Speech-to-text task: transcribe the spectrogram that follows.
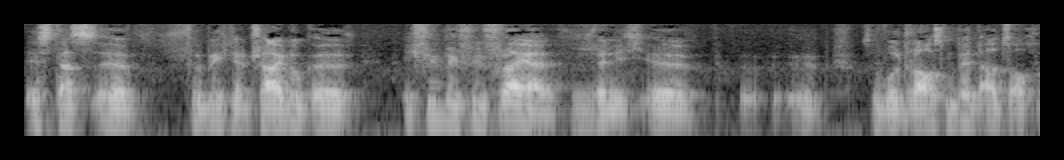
ist das für mich eine Entscheidung. ich fühle mich viel freier, mhm. wenn ich sowohl draußen bin als auch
